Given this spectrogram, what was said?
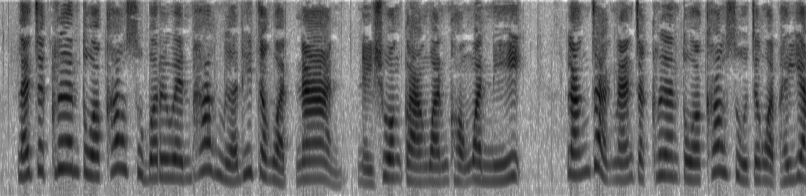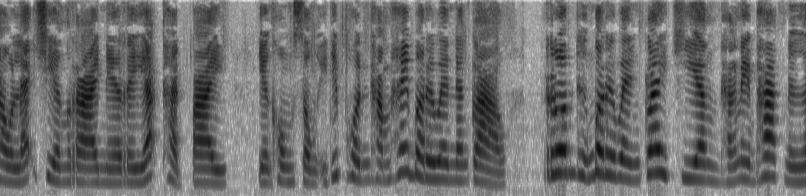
ำ และจะเคลื่อนตัวเข้าสู่บริเวณภาคเหนือที่จังหวัดน่าน ในช่วงกลางวันของวันนี้ หลังจากนั้นจะเคลื่อนตัวเข้าสู่จังหวัดพะเยาและเชียงรายในระยะถัดไป ยังคงส่งอิทธิพลทำให้บริเวณดังกล่าวรวมถึงบริเวณใกล้เคียง ทั้งในภาคเหนือ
